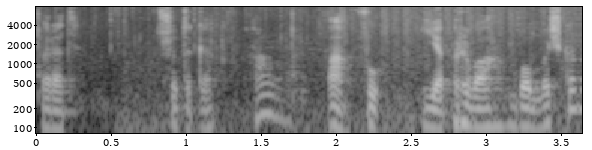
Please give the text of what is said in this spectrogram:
вперед. Що таке? А, фу, є перевага, бомбочка.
